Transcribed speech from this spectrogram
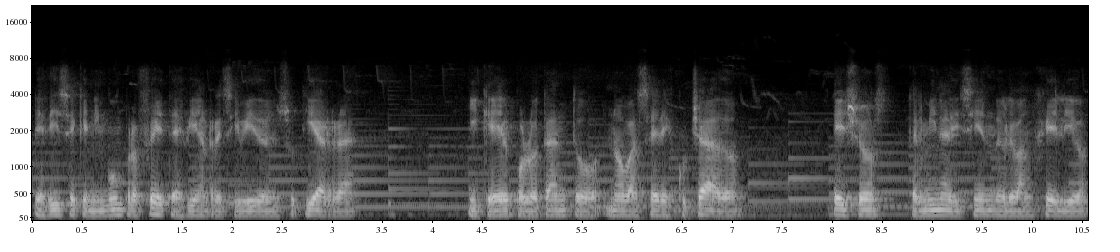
les dice que ningún profeta es bien recibido en su tierra y que él por lo tanto no va a ser escuchado, ellos termina diciendo el Evangelio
